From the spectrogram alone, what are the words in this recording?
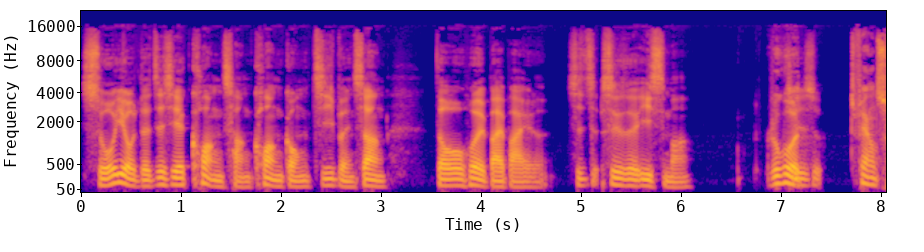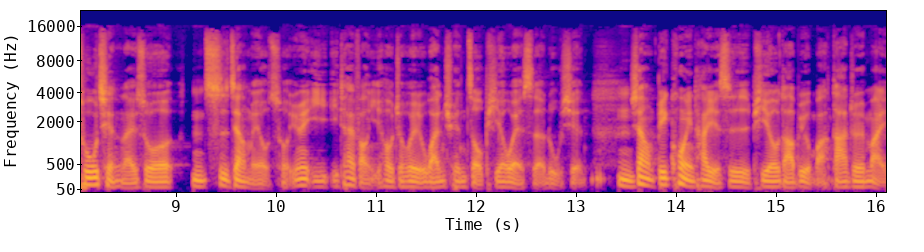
所有的这些矿场矿工基本上都会拜拜了，是这是这个意思吗？如果非常粗浅来说，嗯，是这样没有错。因为以以太坊以后就会完全走 POS 的路线，嗯，像 Bitcoin 它也是 POW 嘛，大家就会买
